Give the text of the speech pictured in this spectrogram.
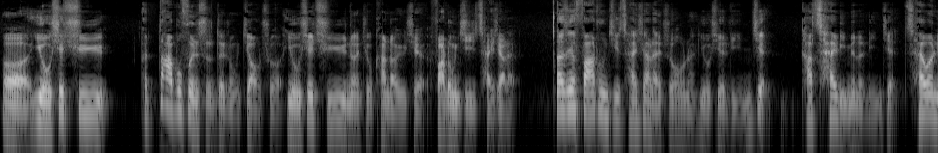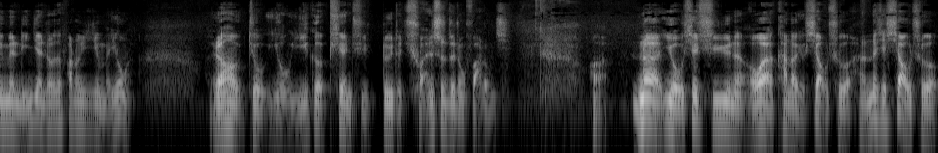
呃，有些区域，呃，大部分是这种轿车，有些区域呢，就看到有些发动机拆下来。那这些发动机拆下来之后呢，有些零件，它拆里面的零件，拆完里面零件之后，这发动机就没用了，然后就有一个片区堆的全是这种发动机，啊，那有些区域呢，偶尔看到有校车，那些校车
